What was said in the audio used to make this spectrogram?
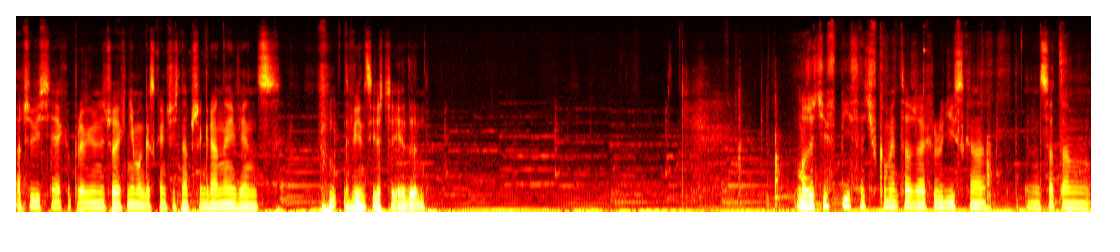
Oczywiście jako prawilny człowiek nie mogę skończyć na przegranej, więc... więc jeszcze jeden. Możecie wpisać w komentarzach ludziska, co tam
